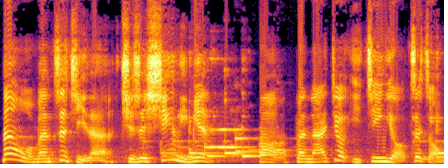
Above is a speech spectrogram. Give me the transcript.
那我们自己呢，其实心里面啊、本来就已经有这种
